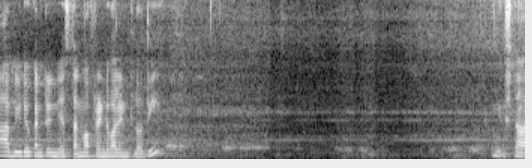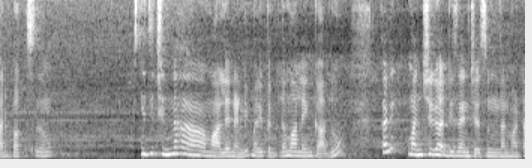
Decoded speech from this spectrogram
ఆ వీడియో కంటిన్యూ చేస్తాను మా ఫ్రెండ్ వాళ్ళ ఇంట్లోది. స్టార్ బక్స్ ఇది చిన్న మాలేనండి మరి పెద్ద మాలేం ఏం కాదు. కానీ మంచిగా డిజైన్ చేసి ఉందన్నమాట.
